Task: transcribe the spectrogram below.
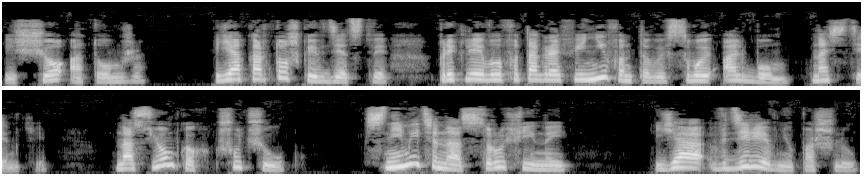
Еще о том же. Я картошкой в детстве приклеивала фотографии Нифонтовой в свой альбом на стенке. На съемках шучу. Снимите нас с Руфиной, я в деревню пошлю.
